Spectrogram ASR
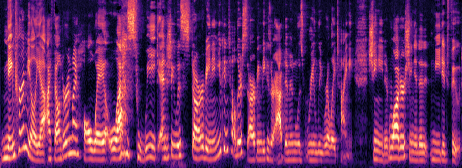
named her amelia. I found her in my hallway last week and she was starving and you can tell they're starving because her abdomen was really really tiny. She needed water she needed needed food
